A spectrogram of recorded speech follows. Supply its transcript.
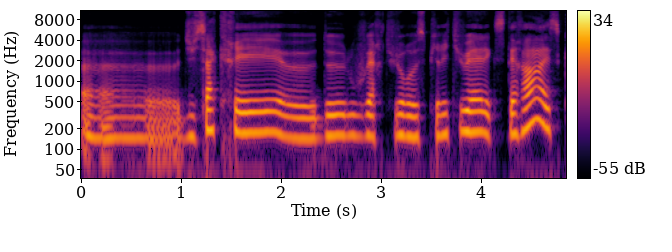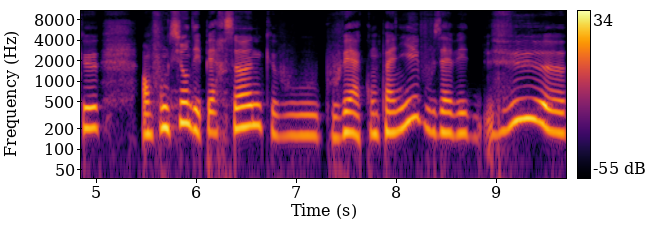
euh, du sacré, euh, de l'ouverture spirituelle, etc. Est-ce que, en fonction des personnes que vous pouvez accompagner, vous avez vu euh,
